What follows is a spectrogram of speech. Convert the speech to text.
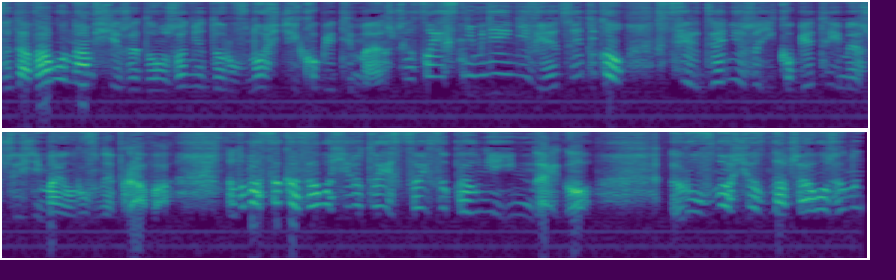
wydawało nam się, że dążenie do równości kobiet i mężczyzn to jest nie mniej, nie więcej, tylko stwierdzenie, że i kobiety i mężczyźni mają równe prawa. Natomiast okazało się, że to jest coś zupełnie innego. Równość oznaczało, że no,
